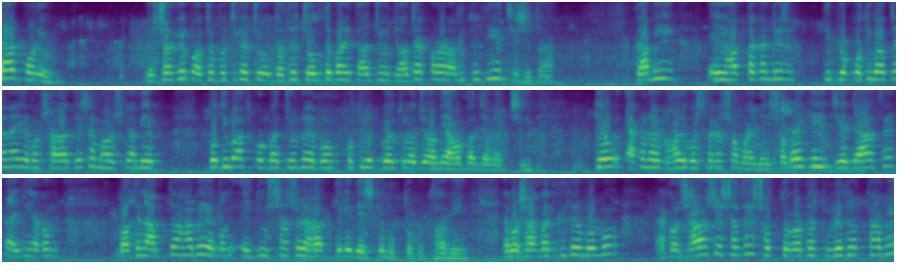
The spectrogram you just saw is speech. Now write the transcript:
তারপরেও বেসরকারি পত্রপত্রিকা যাতে চলতে পারে, তার জন্য যা যা করার আমি তো দিয়েছি সেটা। তা আমি এই হত্যাকাণ্ডের তীব্র প্রতিবাদ জানাই এবং সারা দেশের মানুষকে আমি প্রতিবাদ করবার জন্য এবং প্রতিরোধ গড়ে তোলার জন্য আমি আহ্বান জানাচ্ছি। কেউ এখন আর ঘরে বসে থাকার সময় নেই। সবাইকেই যে যা আছে তাই নিয়ে এখন পথে নামতে হবে এবং এই দুঃশাসনের হাত থেকে দেশকে মুক্ত করতে হবে। এবং সাংবাদিকদের বলব, এখন সাহসের সাথে সত্য ঘটনা তুলে ধরতে হবে।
